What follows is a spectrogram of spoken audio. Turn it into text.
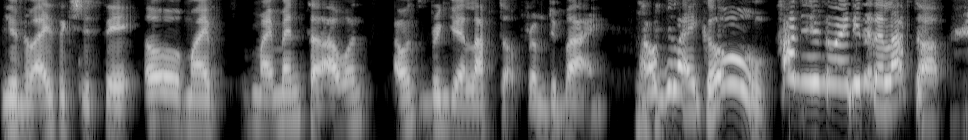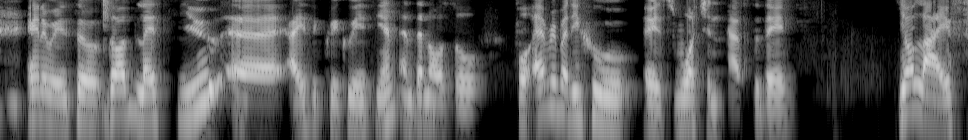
you know Isaac should say, "Oh, my my mentor, I want I want to bring you a laptop from Dubai." I'll be like, "Oh, how did you know I needed a laptop?" Anyway, so God bless you, uh, Isaac Kwaku Essien, and then also for everybody who is watching us today your life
